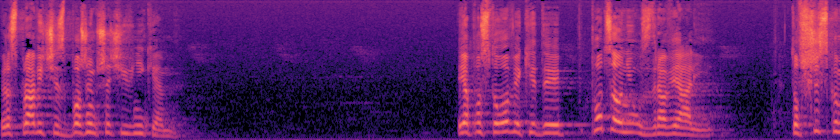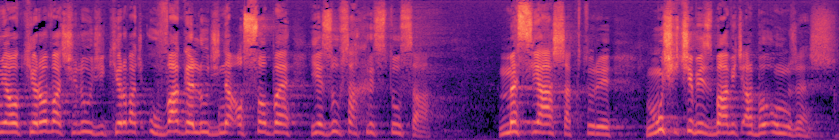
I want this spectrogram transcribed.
rozprawić się z Bożym przeciwnikiem. I apostołowie, kiedy, po co oni uzdrawiali? To wszystko miało kierować ludzi, kierować uwagę ludzi na osobę Jezusa Chrystusa, Mesjasza, który musi Ciebie zbawić albo umrzesz.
